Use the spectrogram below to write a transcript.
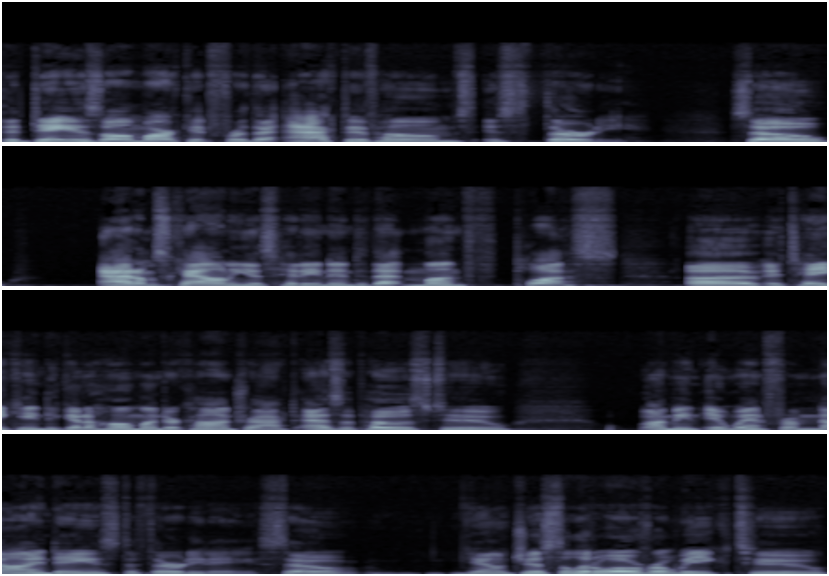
The days on market for the active homes is 30. So Adams County is hitting into that month plus of it taking to get a home under contract, as opposed to, I mean, it went from nine days to 30 days. So, you know, just a little over a week to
